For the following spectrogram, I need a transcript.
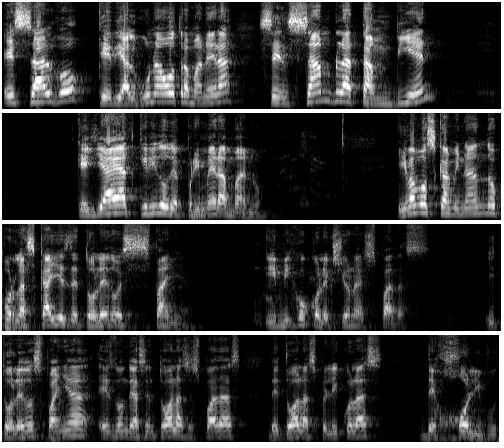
Es algo que de alguna otra manera se ensambla tan bien que ya he adquirido de primera mano. Íbamos caminando por las calles de Toledo, España, y mi hijo colecciona espadas. Y Toledo, España es donde hacen todas las espadas de todas las películas de Hollywood.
